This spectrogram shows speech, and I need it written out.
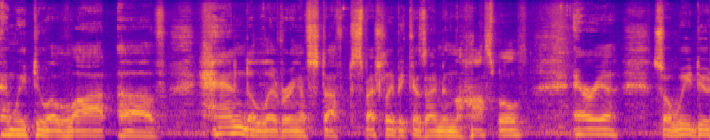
and we do a lot of hand delivering of stuff, especially because I'm in the hospital area. So we do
